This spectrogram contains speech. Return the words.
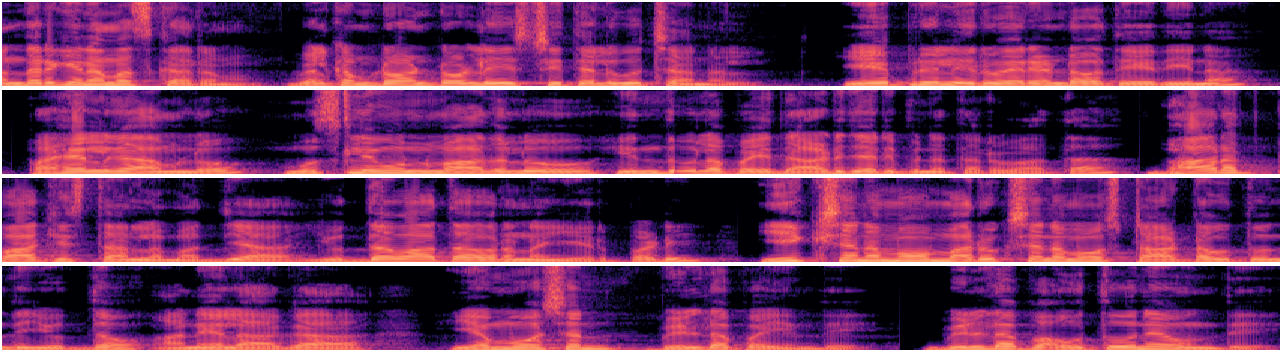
అందరికీ నమస్కారం. Welcome to untold history Telugu channel. April ఇరవై రెండవ తేదీన పహల్గాంలో ముస్లిం ఉన్మాదులు హిందువులపై దాడి జరిపిన తర్వాత భారత్ పాకిస్తాన్ల మధ్య యుద్ధ వాతావరణం ఏర్పడి ఈ క్షణమో మరుక్షణమో స్టార్ట్ అవుతుంది యుద్ధం అనేలాగా ఎమోషన్ బిల్డప్ అయింది. బిల్డప్ అవుతూనే ఉంది.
